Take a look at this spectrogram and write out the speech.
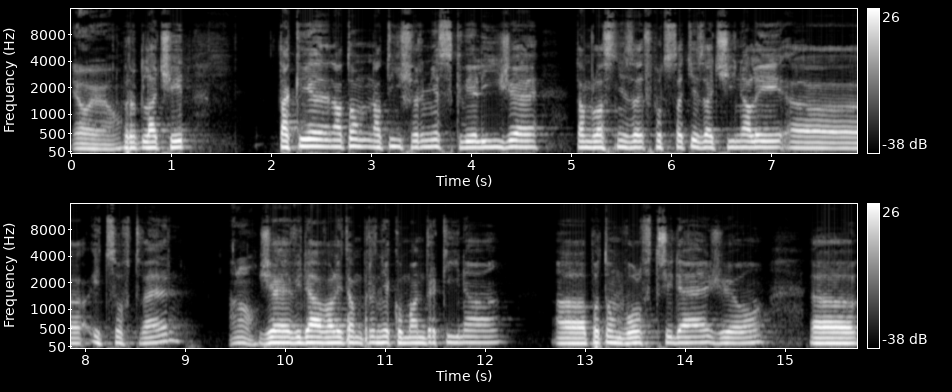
jo, jo. protlačit. Tak je na tom, na té firmě skvělý, že tam vlastně v podstatě začínali uh, id Software, ano. že vydávali tam prvně Commander Keena, uh, potom Wolf 3D, že jo, uh,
